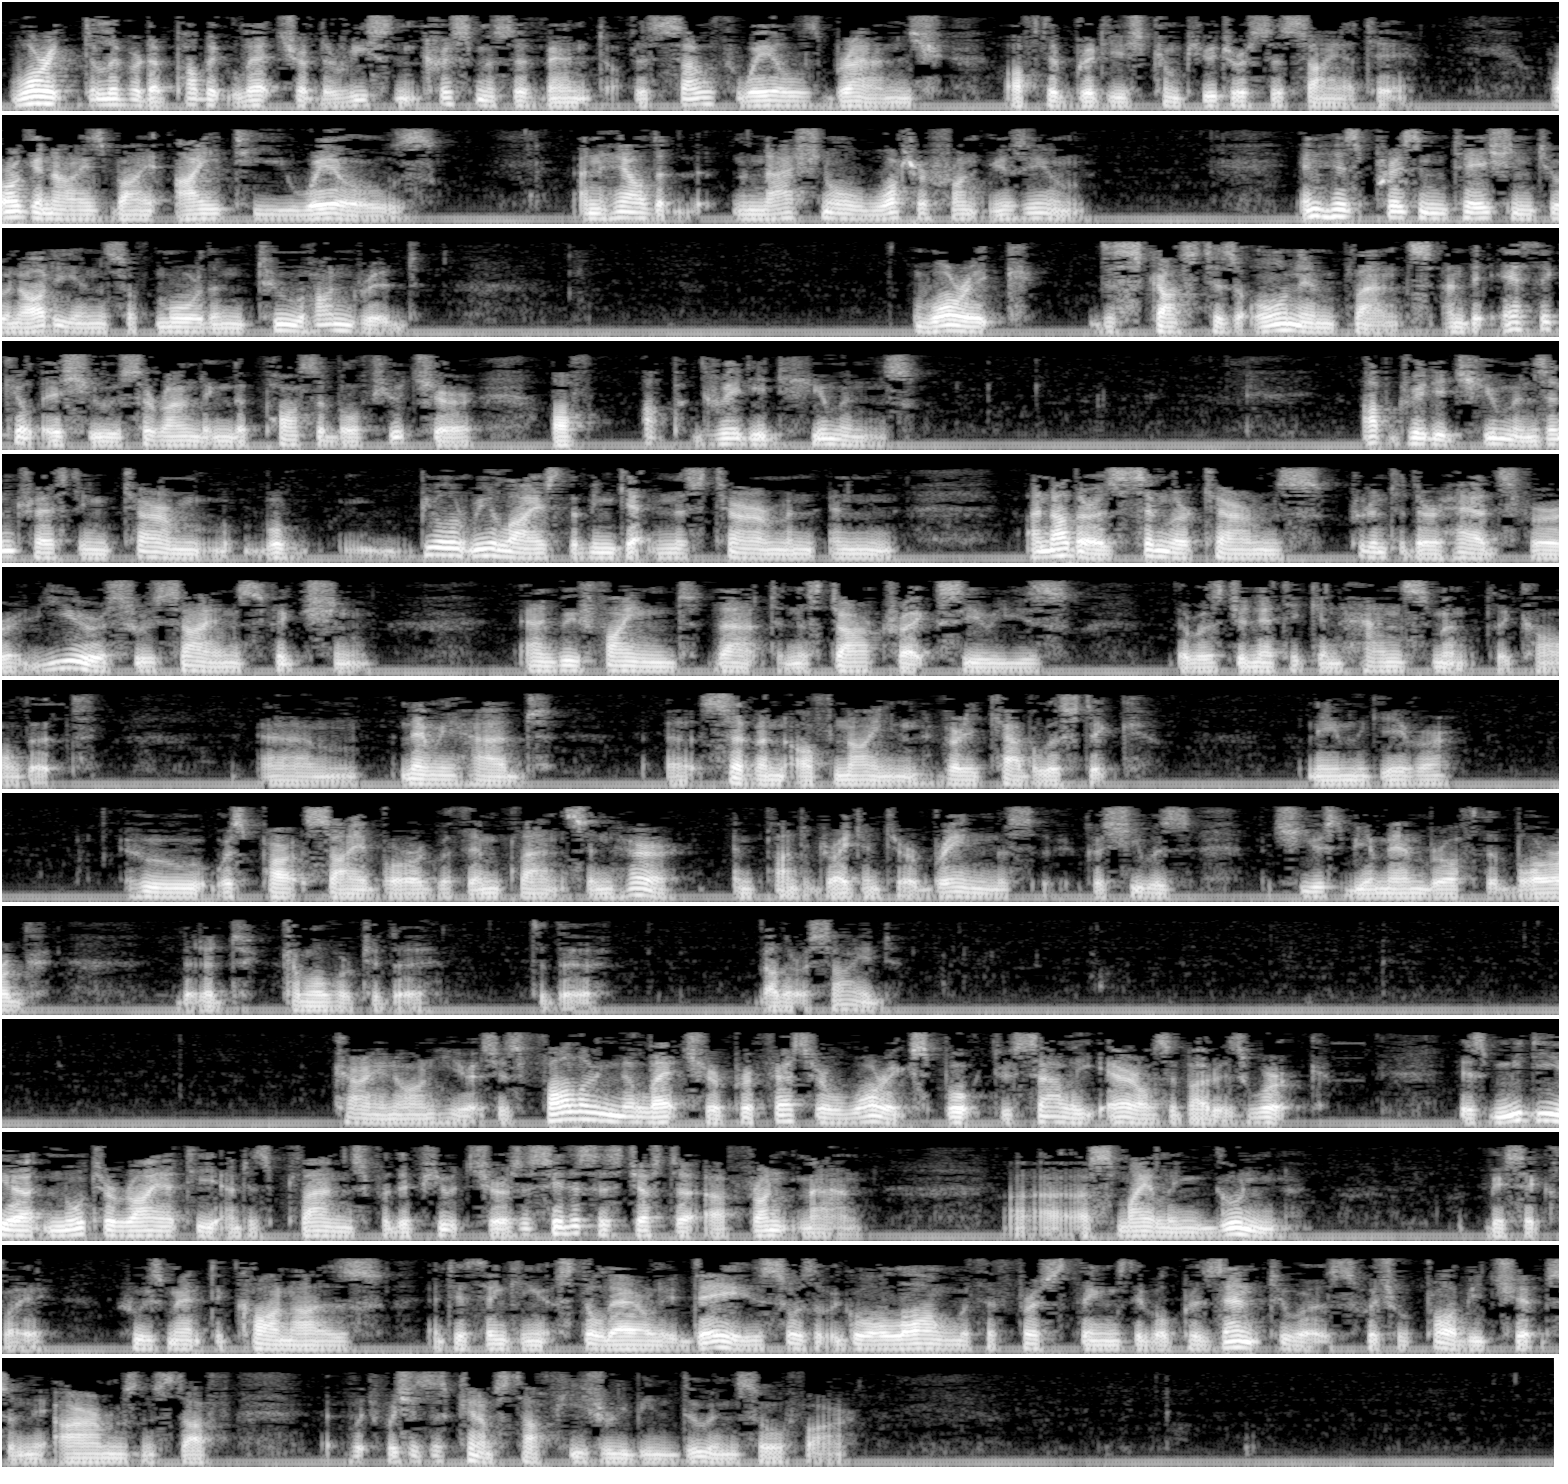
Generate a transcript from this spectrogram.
Warwick delivered a public lecture at the recent Christmas event of the South Wales branch of the British Computer Society, organised by IT Wales and held at the National Waterfront Museum. In his presentation to an audience of more than 200, Warwick discussed his own implants and the ethical issues surrounding the possible future of upgraded humans. Upgraded humans, interesting term. Well, people don't realize they've been getting this term and, and, and others, similar terms, put into their heads for years through science fiction. And we find that in the Star Trek series, there was genetic enhancement, they called it. Um, then we had uh, seven of nine, very Kabbalistic name they gave her, who was part cyborg with implants in her, implanted right into her brain, because she was she used to be a member of the Borg that had come over to the to the other side. Carrying on here, it says, following the lecture, Professor Warwick spoke to Sally Earles about his work his media notoriety and his plans for the future. As I say, this is just a, a front man, a, a smiling goon, basically, who's meant to con us into thinking it's still early days so that we go along with the first things they will present to us, which will probably be chips in the arms and stuff, which, which is the kind of stuff he's really been doing so far.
